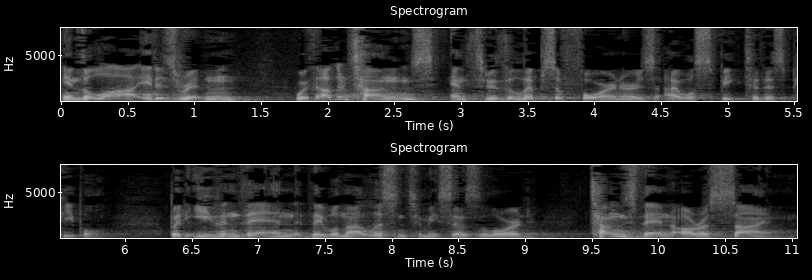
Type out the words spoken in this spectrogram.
In the law it is written, With other tongues and through the lips of foreigners I will speak to this people. But even then they will not listen to me, says the Lord. Tongues then are a sign,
